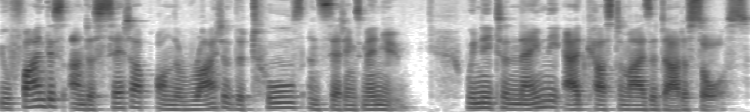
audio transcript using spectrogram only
You'll find this under Setup on the right of the Tools and Settings menu. We need to name the Ad Customizer data source.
